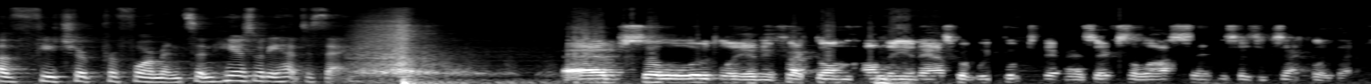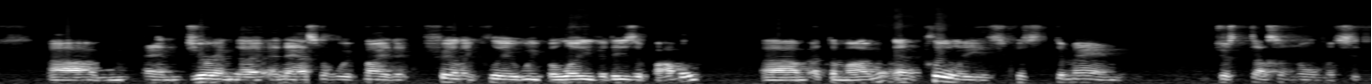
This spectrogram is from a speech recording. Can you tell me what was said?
of future performance? And here's what he had to say. Absolutely, and in fact, on, on the announcement we put to the ASX, the last sentence is exactly that. Um, and during the announcement, we've made it fairly clear we believe it is a bubble um, at the moment, and it clearly is because demand just doesn't normally sit,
